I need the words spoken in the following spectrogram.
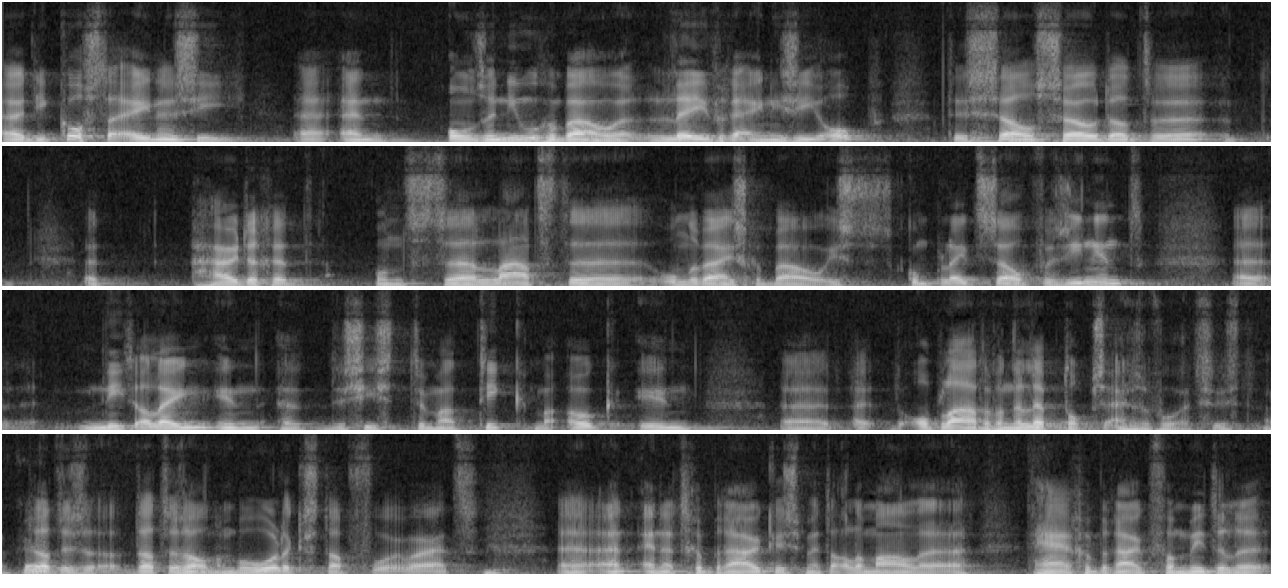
uh, die kosten energie. Uh, en onze nieuwe gebouwen leveren energie op. Het is zelfs zo dat we het, het huidige, ons laatste onderwijsgebouw is compleet zelfvoorzienend. niet alleen in de systematiek, maar ook in het opladen van de laptops enzovoort. Dus dat, is, dat is al een behoorlijke stap voorwaarts. Uh, en, en, het gebruik is met allemaal uh, hergebruik van middelen.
